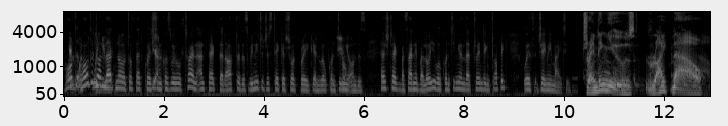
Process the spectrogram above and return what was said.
Hold, what, hold it on you, that note of that question because yeah. we will try and unpack that after this. We need to just take a short break and we'll continue sure. on this. Hashtag Basani Baloyi will continue on that trending topic with Jamie Mighti. Trending news right now.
